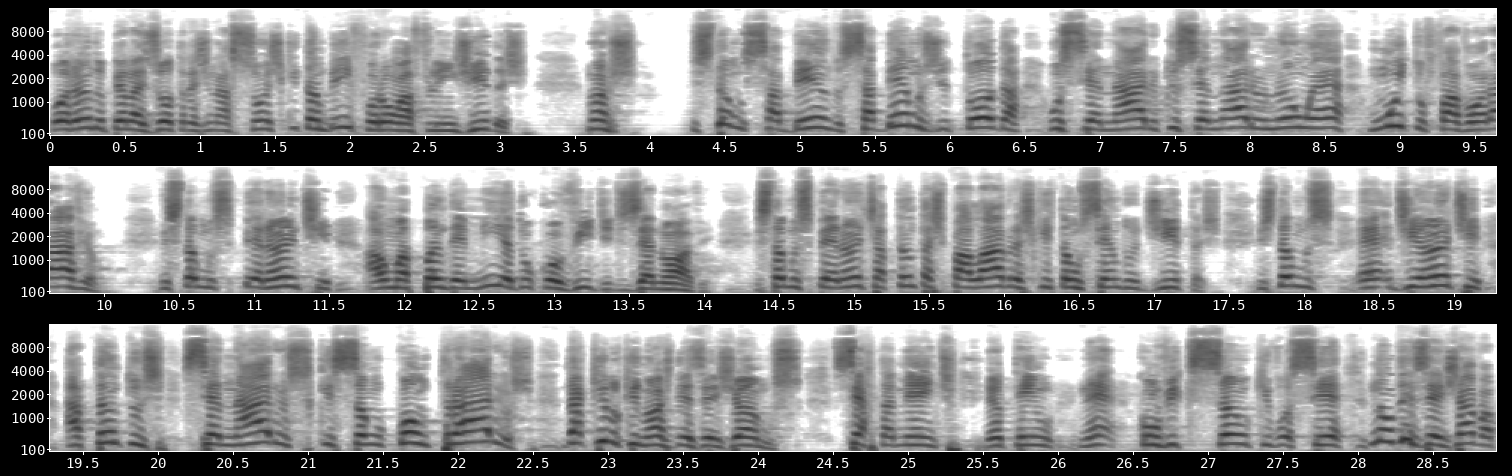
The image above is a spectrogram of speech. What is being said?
orando pelas outras nações que também foram afligidas. Nós estamos sabendo, sabemos de todo o cenário, que o cenário não é muito favorável. Estamos perante a uma pandemia do Covid-19. Estamos perante a tantas palavras que estão sendo ditas. Estamos é, diante a tantos cenários que são contrários daquilo que nós desejamos. Certamente, eu tenho né, convicção que você não desejava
